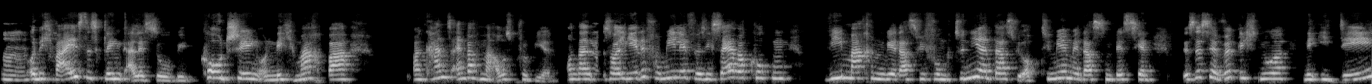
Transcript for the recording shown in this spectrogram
Mhm. Und ich weiß, das klingt alles so wie Coaching und nicht machbar. Man kann es einfach mal ausprobieren. Und dann soll jede Familie für sich selber gucken, wie machen wir das, wie funktioniert das, wie optimieren wir das ein bisschen. Das ist ja wirklich nur eine Idee,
